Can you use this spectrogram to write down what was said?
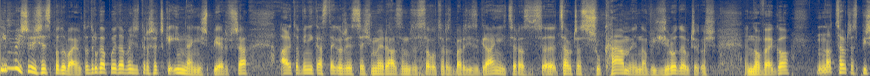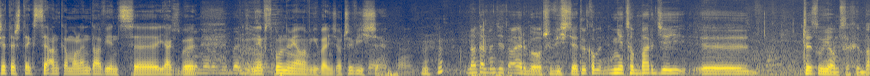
E, I myślę, że się spodobają. Ta druga płyta będzie troszeczkę inna niż pierwsza, ale to wynika z tego, że jesteśmy razem ze sobą coraz bardziej zgrani i coraz, e, cały czas szukamy nowych źródeł, czegoś nowego. No cały czas pisze też teksty Anka Molenda, więc e, jakby Wspólny mianownik będzie. nie, wspólny mianownik będzie, oczywiście. Tak. Nadal będzie to ergo oczywiście, tylko nieco bardziej yy, jazzujący chyba.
